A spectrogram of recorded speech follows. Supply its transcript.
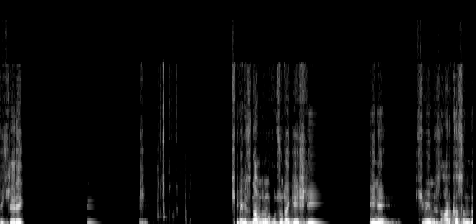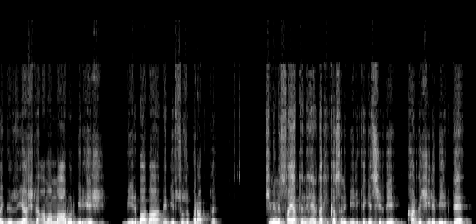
dikilerek kimimiz namlunun ucunda gençliğini, kimimiz arkasında gözü yaşlı ama mağrur bir eş, bir baba ve bir çocuk bıraktı. Kimimiz hayatın her dakikasını birlikte geçirdi, kardeşiyle birlikte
